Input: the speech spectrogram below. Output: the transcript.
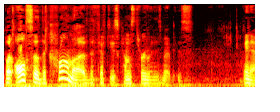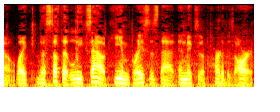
but also the trauma of the 50s comes through in his movies. You know like the stuff that leaks out he embraces that and makes it a part of his art.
